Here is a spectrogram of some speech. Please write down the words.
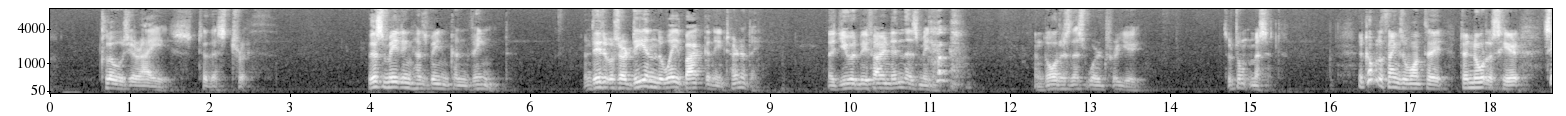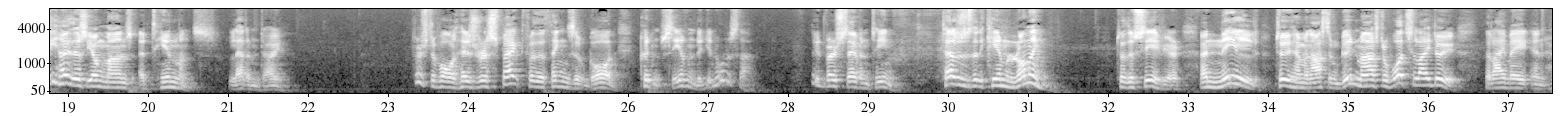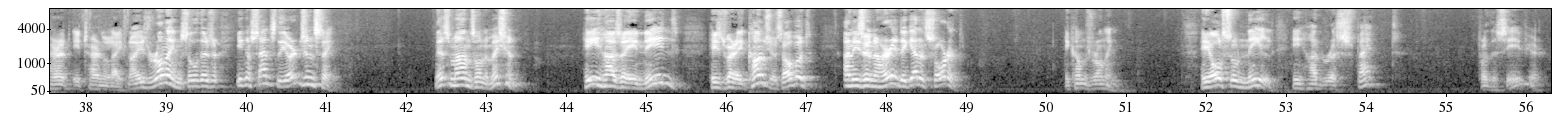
close your eyes to this truth. This meeting has been convened. Indeed, it was ordained the way back in eternity that you would be found in this meeting. And God has this word for you. So don't miss it. A couple of things I want to, to notice here. See how this young man's attainments let him down. First of all, his respect for the things of God couldn't save him. Did you notice that? Look at verse 17. Tells us that he came running to the Saviour and kneeled to him and asked him, Good master, what shall I do that I may inherit eternal life. Now he's running, so there's a, you can sense the urgency. This man's on a mission. He has a need, he's very conscious of it, and he's in a hurry to get it sorted. He comes running. He also kneeled. He had respect for the Saviour.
